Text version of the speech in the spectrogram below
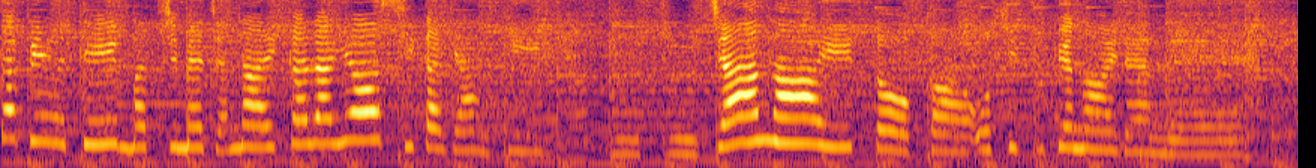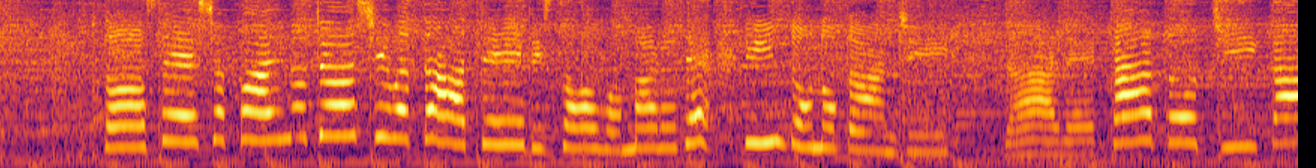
カビューティーマッチ目じゃないからよしがヤンキー。普通じゃないとか押し付けないでね。同性社会の上司は立って理想はまるでインドの感じ。誰かと違う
